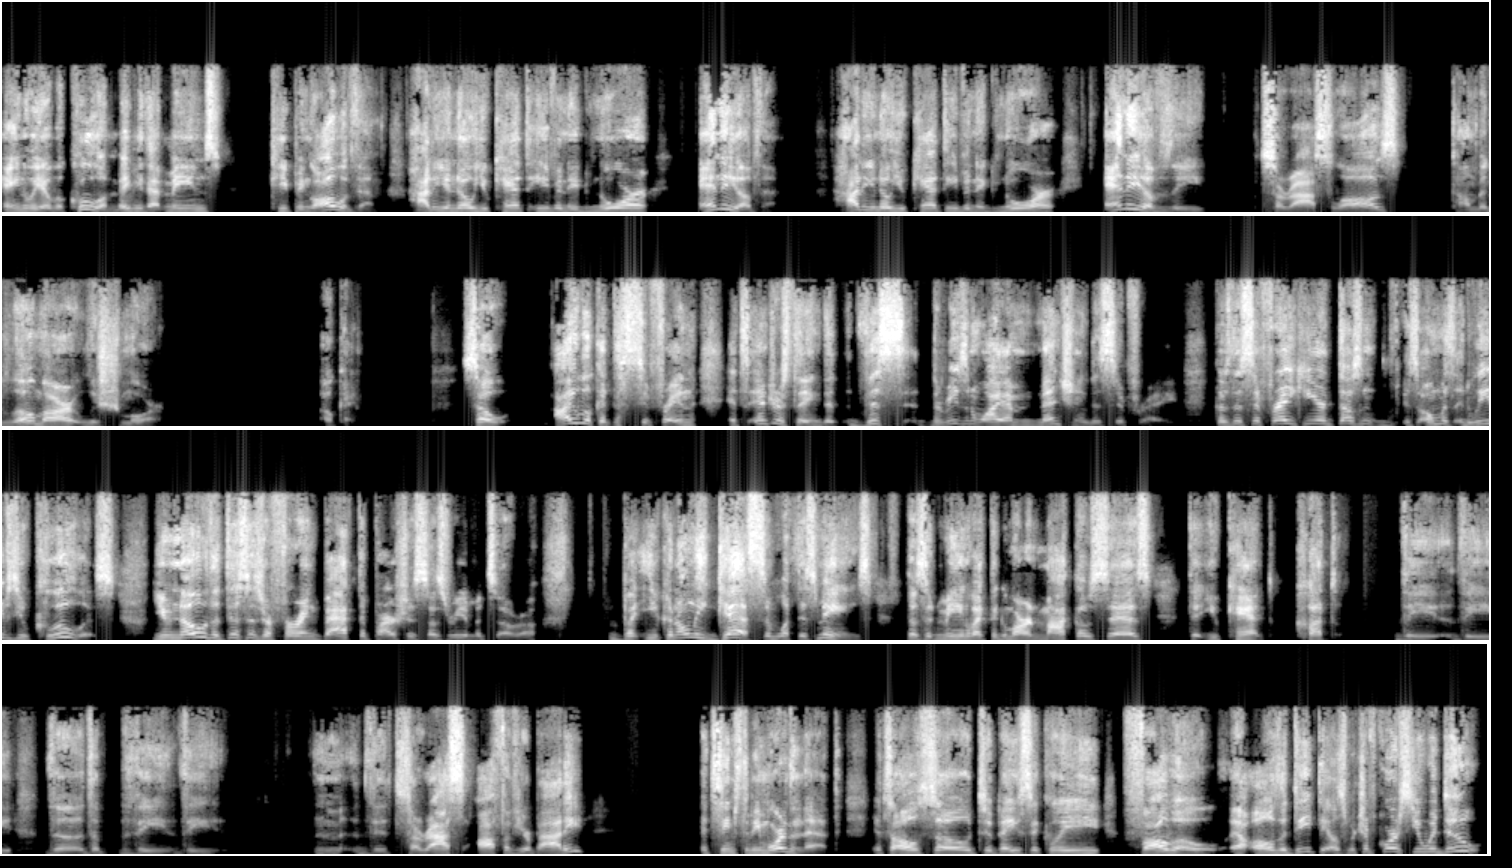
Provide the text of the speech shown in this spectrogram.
Maybe that means keeping all of them. How do you know you can't even ignore any of them? How do you know you can't even ignore any of the tsaras laws? Talmud Lomar Lishmor. Okay. So I look at the Sifrei, and it's interesting that this, the reason why I'm mentioning the Sifrei, because the Sifrei here doesn't, it's almost, it leaves you clueless. You know that this is referring back to Parsha Sazria Mitzora, but you can only guess of what this means. Does it mean, like the Gemara in Mako says, that you can't cut the, the, the, the, the, the, the, tsaras off of your body? it seems to be more than that. It's also to basically follow uh, all the details, which of course you would do.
